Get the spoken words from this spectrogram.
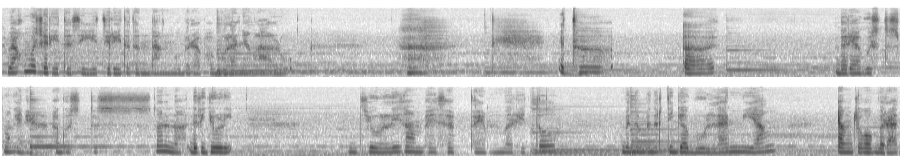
Tapi aku mau cerita sih cerita tentang beberapa bulan yang lalu. Itu uh, dari Agustus mungkin ya? Agustus no no no dari Juli. Juli sampai September itu bener-bener tiga bulan yang yang cukup berat.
